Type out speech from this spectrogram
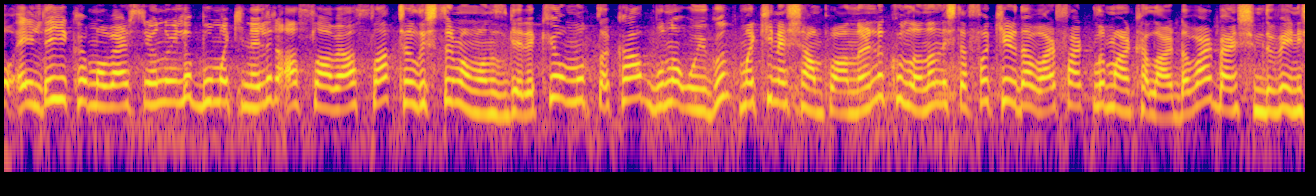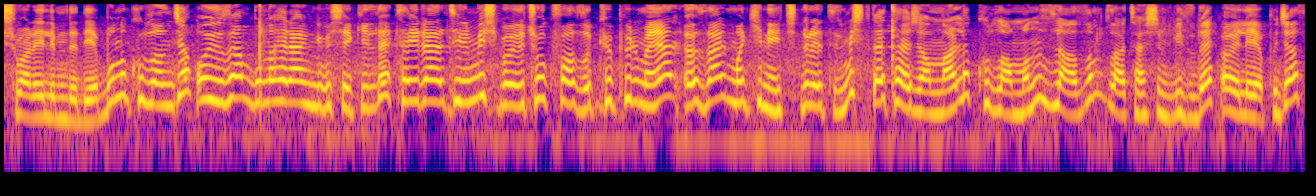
O elde yıkama versiyonuyla bu makineleri asla ve asla çalıştırmamanız gerekiyor. Mutlaka buna uygun makine şampuanlarını kullanın. İşte Fakir'de var, farklı markalarda var. Ben şimdi Vanish var elimde diye bunu kullanacağım. O yüzden bunu herhangi bir şekilde seyreltilmiş böyle çok fazla köpürmeyen özel makine için üretilmiş deterjanlarla kullanmanız lazım. Zaten şimdi biz de öyle yapacağız.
